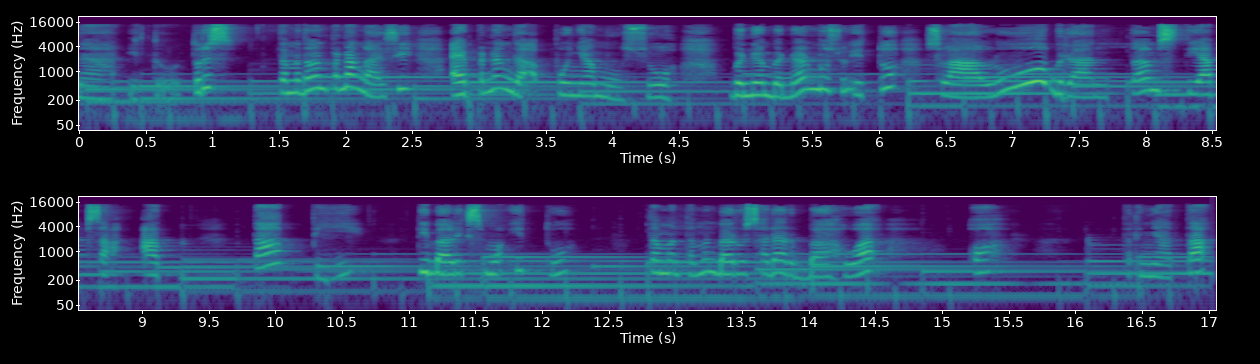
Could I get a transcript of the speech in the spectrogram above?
Nah itu. Terus teman-teman pernah nggak sih? Eh pernah nggak punya musuh? Benar-benar musuh itu selalu berantem setiap saat. Tapi di balik semua itu teman-teman baru sadar bahwa oh ternyata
